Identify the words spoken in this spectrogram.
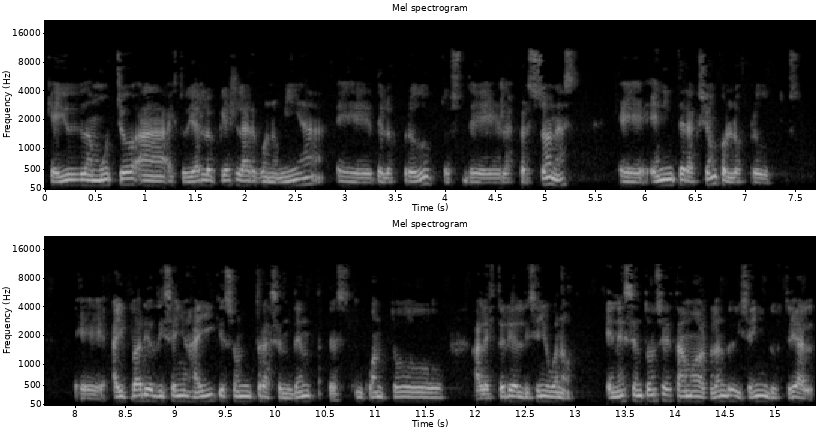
que ayuda mucho a estudiar lo que es la ergonomía eh, de los productos, de las personas en interacción con los productos. hay varios diseños ahí que son trascendentes en cuanto a la historia del diseño. Bueno, en ese entonces estábamos hablando de diseño industrial,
